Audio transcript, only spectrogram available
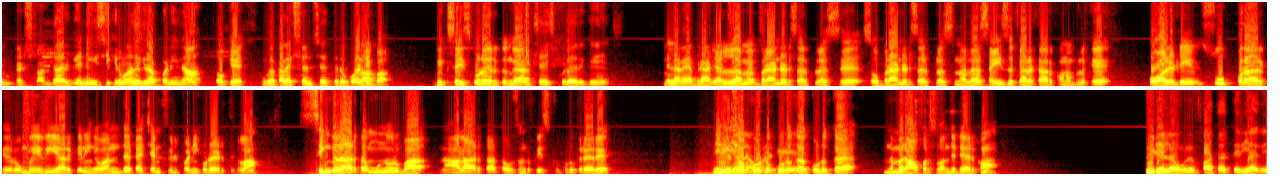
லிமிடெட் ஸ்டாக் தான் இருக்கு. நீங்க சீக்கிரமா வந்து கிராப் பண்ணீங்கன்னா ஓகே உங்க கலெக்ஷன்ஸ் எடுத்துட்டு போலாம். கண்டிப்பா. பிக் சைஸ் கூட இருக்குங்க. சைஸ் கூட இருக்கு. எல்லாமே பிராண்டட் எல்லாமே பிராண்டட் சர்ப்ளஸ் ஸோ பிராண்டட் சர்ப்ளஸ்னால சைஸ் கரெக்டா இருக்கும் நம்மளுக்கு. குவாலிட்டி சூப்பரா இருக்கு. ரொம்ப ஹெவியா இருக்கு. நீங்க வந்து டச் அண்ட் ஃபீல் பண்ணி கூட எடுத்துக்கலாம். சிங்கிளா எடுத்தா முந்நூறுபா நாலா எடுத்தா தௌசண்ட் ருபீஸ்க்கு கொடுக்குறாரு. நீங்க சப்போர்ட் கொடுக்க கொடுக்க இந்த மாதிரி ஆஃபர்ஸ் வந்துட்டே இருக்கும். வீடியோல உங்களுக்கு பார்த்தா தெரியாது.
